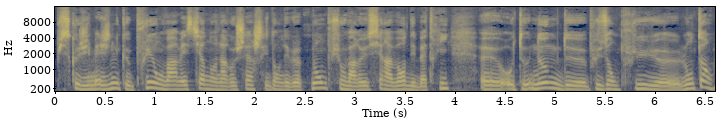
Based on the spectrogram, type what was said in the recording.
puisque j'imagine que plus on va investir dans la recherche et dans le développement, plus on va réussir à avoir des batteries euh, autonomes de plus en plus longtemps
